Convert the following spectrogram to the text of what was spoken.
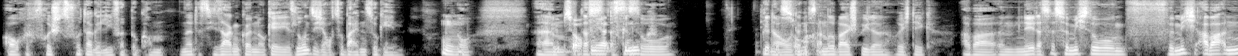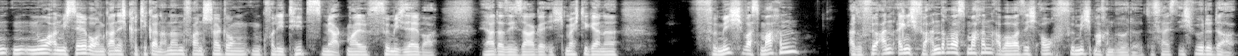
auch frisches Futter geliefert bekommen. Ne? Dass sie sagen können, okay, es lohnt sich auch zu beiden zu gehen. Mhm. So. Ähm, ja das, das ist so, genau, da gibt's andere Beispiele, richtig. Aber ähm, nee, das ist für mich so, für mich aber an, nur an mich selber und gar nicht Kritik an anderen Veranstaltungen, ein Qualitätsmerkmal für mich selber. Ja, dass ich sage, ich möchte gerne für mich was machen, also für an, eigentlich für andere was machen, aber was ich auch für mich machen würde. Das heißt, ich würde da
